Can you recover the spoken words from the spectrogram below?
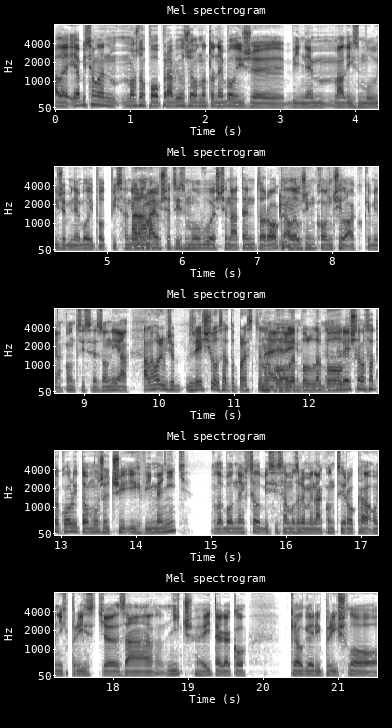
ale ja by som len možno poopravil, že ono to neboli, že by nemali zmluvy, že by neboli podpísaní. Oni majú všetci zmluvu ešte na tento rok, ale už im končila ako keby na konci sezóny. A... Ale hovorím, že riešilo sa to presne, lebo, hej, lebo, lebo... Riešilo sa to kvôli tomu, že či ich vymeniť, lebo nechcel by si samozrejme na konci roka o nich prísť e, za nič, hej, tak ako Calgary prišlo o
